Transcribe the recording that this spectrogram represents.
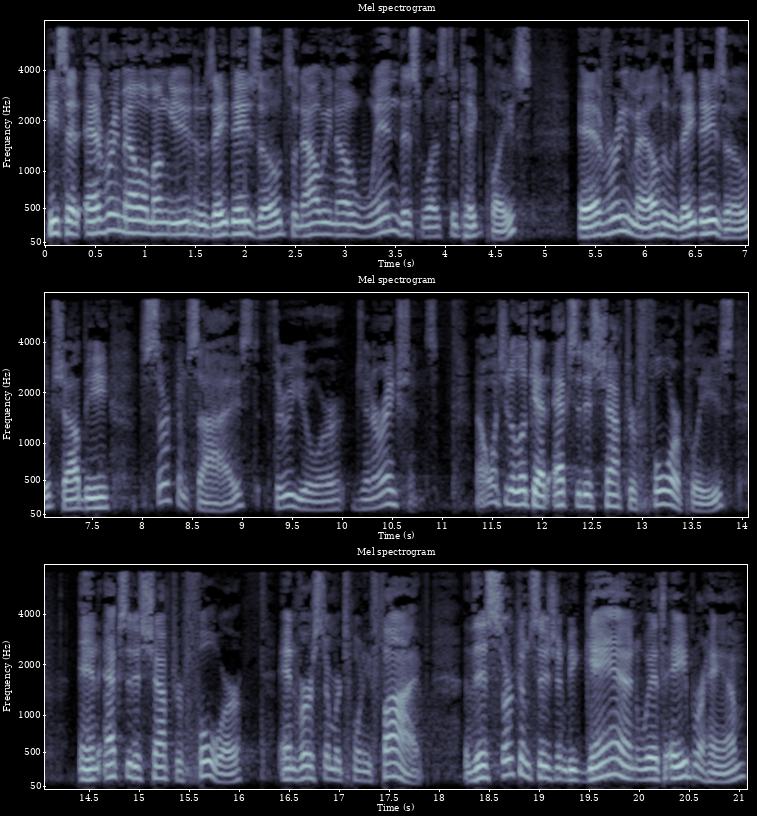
He said, Every male among you who is eight days old, so now we know when this was to take place. Every male who is eight days old shall be circumcised through your generations. Now, I want you to look at Exodus chapter 4, please. In Exodus chapter 4 and verse number 25. This circumcision began with Abraham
